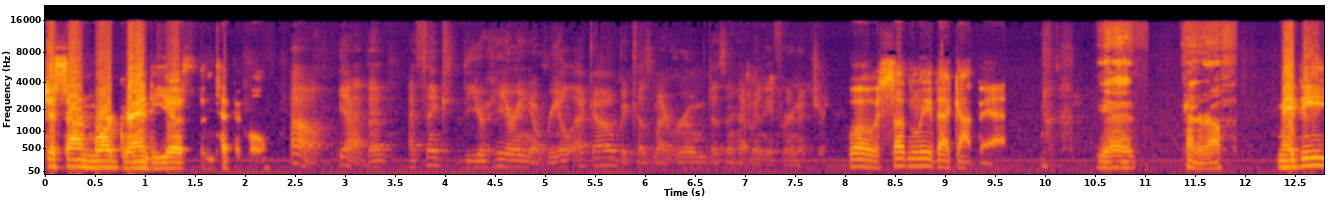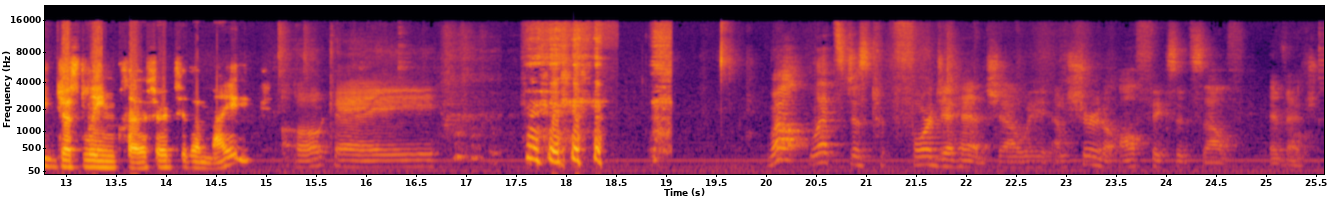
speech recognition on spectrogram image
just sound more grandiose than typical. Oh, yeah. That I think you're hearing a real echo because my room doesn't have any furniture. Whoa, suddenly that got bad. Yeah, kind of rough. Maybe just lean closer to the mic. Okay. Well, let's just forge ahead, shall we? I'm sure it'll all fix itself eventually.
